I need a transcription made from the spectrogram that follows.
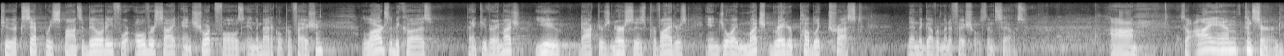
to accept responsibility for oversight and shortfalls in the medical profession, largely because, thank you very much, you, doctors, nurses, providers, enjoy much greater public trust than the government officials themselves. Uh, so I am concerned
